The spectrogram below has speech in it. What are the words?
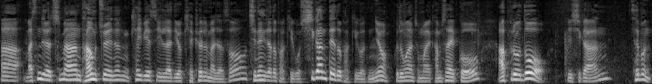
아, 말씀드렸지만 다음 주에는 KBS 일라디오 개편을 맞아서 진행자도 바뀌고 시간대도 바뀌거든요. 그동안 정말 감사했고 앞으로도 이 시간 세 분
